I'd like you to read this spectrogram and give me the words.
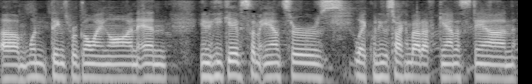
um, when things were going on. And, you know, he gave some answers, like when he was talking about Afghanistan,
